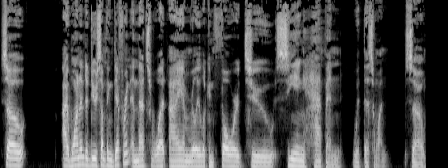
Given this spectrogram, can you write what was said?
So I wanted to do something different and that's what I am really looking forward to seeing happen with this one. So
